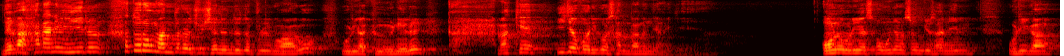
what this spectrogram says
내가 하나님의 일을 하도록 만들어 주셨는데도 불구하고 우리가 그 은혜를 까맣게 잊어버리고 산다는 이야기예요. 오늘 우리가 송은영 선교사님 우리가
